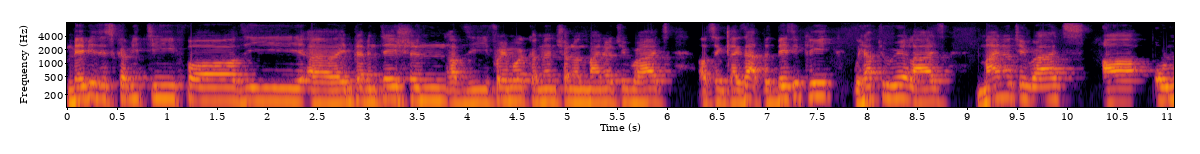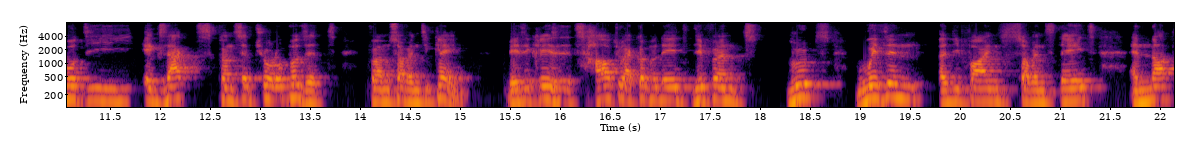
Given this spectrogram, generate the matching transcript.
maybe this committee for the uh, implementation of the framework convention on minority rights or things like that. But basically, we have to realize minority rights are almost the exact conceptual opposite from sovereignty claim. Basically, it's how to accommodate different groups within a defined sovereign state and not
